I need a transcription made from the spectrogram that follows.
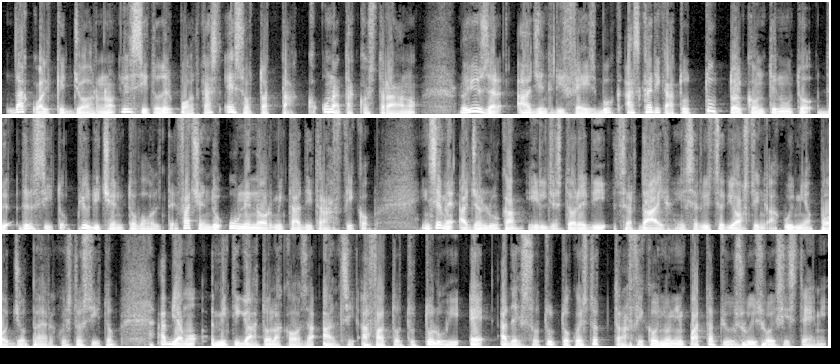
Da qualche giorno il sito del podcast è sotto attacco, un attacco strano. Lo user agent di Facebook ha scaricato tutto il contenuto d- del sito più di 100 volte, facendo un'enormità di traffico. Insieme a Gianluca, il gestore di Thirdeye, il servizio di hosting a cui mi appoggio per questo sito, abbiamo mitigato la cosa, anzi ha fatto tutto lui e adesso tutto questo traffico non impatta più sui suoi sistemi.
